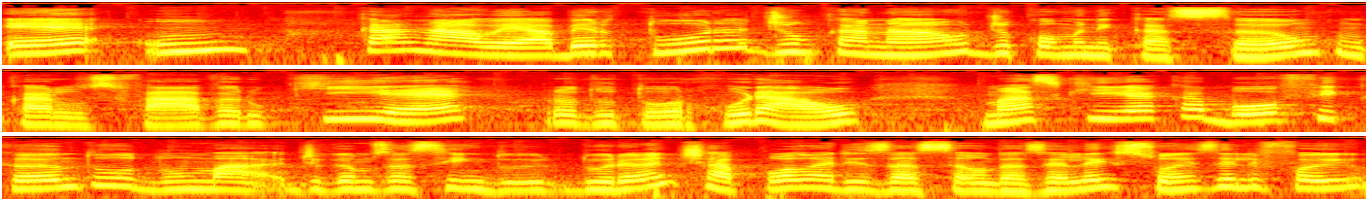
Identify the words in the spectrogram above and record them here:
é um canal, é a abertura de um canal de comunicação com Carlos Fávaro, que é produtor rural, mas que acabou ficando numa, digamos assim, do, durante a polarização das eleições, ele foi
